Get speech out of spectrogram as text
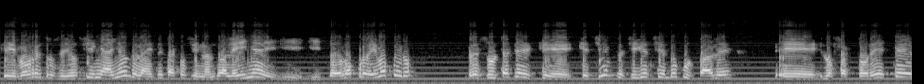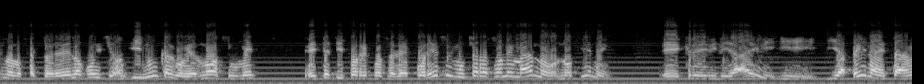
que hemos retrocedido 100 años donde la gente está cocinando a leña y, todos los problemas, pero resulta que, que, siempre siguen siendo culpables eh, los factores externos, los factores de la oposición y nunca el gobierno asume este tipo de responsabilidad. Por eso y muchas razones más no, no tienen credibilidad y, y, apenas están,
